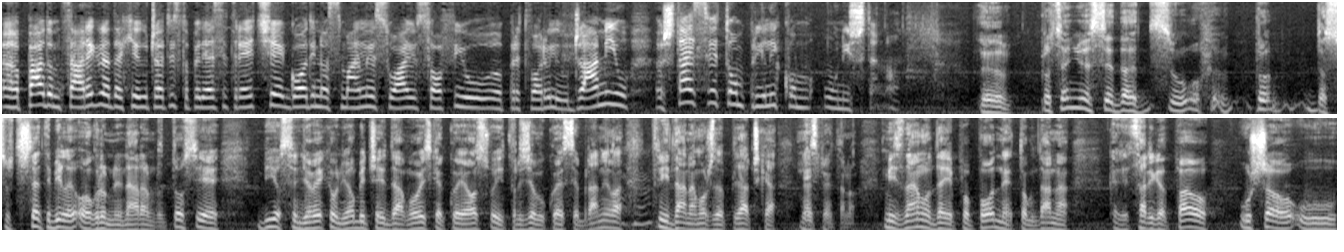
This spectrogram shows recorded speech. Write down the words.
E, padom Caregrada 1453. godine Osmanlije su Aju Sofiju e, pretvorili u džamiju. Šta je sve tom prilikom uništeno? E, procenjuje se da su da su štete bile ogromne, naravno. To se je bio srednjovekovni običaj da vojska koja osvoji tvrđavu koja se branila, tri dana može da pljačka nesmetano. Mi znamo da je popodne tog dana, kad je Carigrad pao, ušao u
